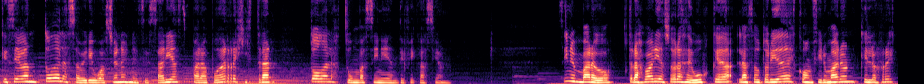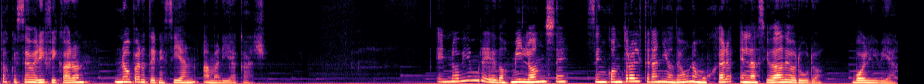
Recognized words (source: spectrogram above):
que se hagan todas las averiguaciones necesarias para poder registrar todas las tumbas sin identificación. Sin embargo, tras varias horas de búsqueda, las autoridades confirmaron que los restos que se verificaron no pertenecían a María Cash. En noviembre de 2011 se encontró el cráneo de una mujer en la ciudad de Oruro, Bolivia.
